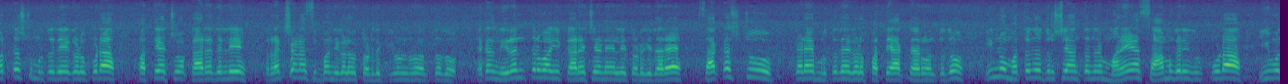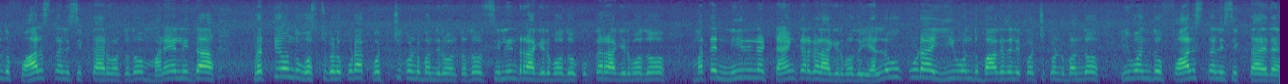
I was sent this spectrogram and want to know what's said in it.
ಮತ್ತಷ್ಟು ಮೃತದೇಹಗಳು ಕೂಡ ಪತ್ತೆ ಹಚ್ಚುವ ಕಾರ್ಯದಲ್ಲಿ ರಕ್ಷಣಾ ಸಿಬ್ಬಂದಿಗಳು ತೊಡಗಿಕೊಂಡಿರುವಂಥದ್ದು. ಯಾಕಂದರೆ ನಿರಂತರವಾಗಿ ಕಾರ್ಯಾಚರಣೆಯಲ್ಲಿ ತೊಡಗಿದ್ದಾರೆ. ಸಾಕಷ್ಟು ಕಡೆ ಮೃತದೇಹಗಳು ಪತ್ತೆ ಆಗ್ತಾ ಇರುವಂಥದ್ದು. ಇನ್ನು ಮತ್ತೊಂದು ದೃಶ್ಯ ಅಂತಂದರೆ ಮನೆಯ ಸಾಮಗ್ರಿಗಳು ಕೂಡ ಈ ಒಂದು ಫಾಲ್ಸ್ನಲ್ಲಿ ಸಿಗ್ತಾ ಇರುವಂಥದ್ದು. ಮನೆಯಲ್ಲಿದ್ದ ಪ್ರತಿಯೊಂದು ವಸ್ತುಗಳು ಕೂಡ ಕೊಚ್ಚಿಕೊಂಡು ಬಂದಿರುವಂಥದ್ದು, ಸಿಲಿಂಡರ್ ಆಗಿರ್ಬೋದು, ಕುಕ್ಕರ್ ಆಗಿರ್ಬೋದು, ಮತ್ತು ನೀರಿನ ಟ್ಯಾಂಕರ್ಗಳಾಗಿರ್ಬೋದು, ಎಲ್ಲವೂ ಕೂಡ ಈ ಒಂದು ಭಾಗದಲ್ಲಿ ಕೊಚ್ಚಿಕೊಂಡು ಬಂದು ಈ ಒಂದು ಫಾಲ್ಸ್ನಲ್ಲಿ ಸಿಗ್ತಾ ಇದೆ.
